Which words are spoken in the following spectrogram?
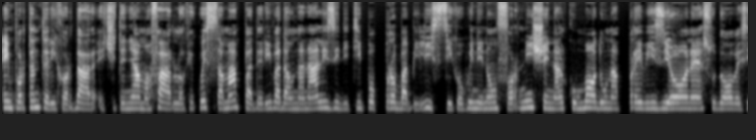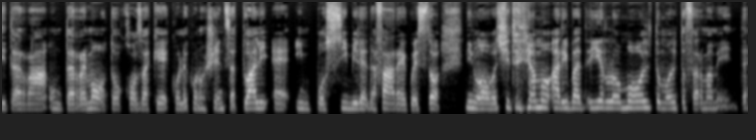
È importante ricordare, e ci teniamo a farlo, che questa mappa deriva da un'analisi di tipo probabilistico, quindi non fornisce in alcun modo una previsione su dove si terrà un terremoto, cosa che con le conoscenze attuali è impossibile da fare. Questo di nuovo ci teniamo a ribadirlo molto molto fermamente.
